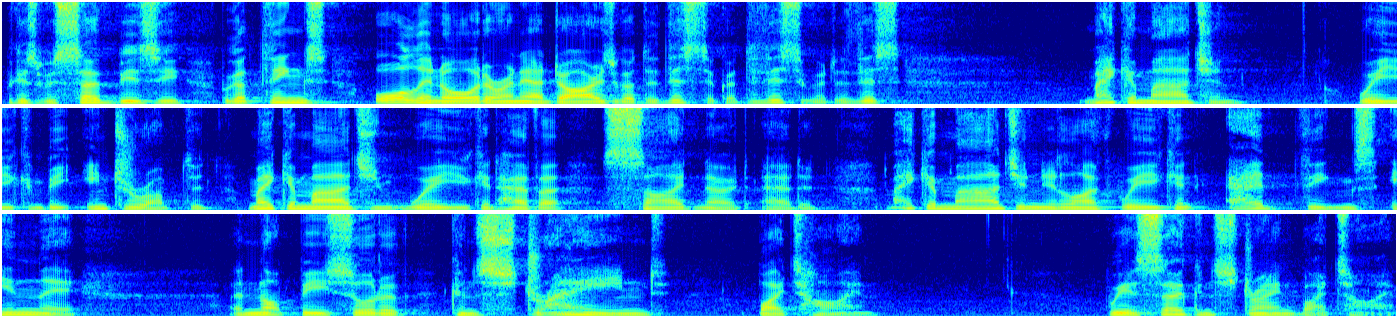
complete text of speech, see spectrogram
Because we're so busy, we've got things all in order in our diaries, we've got to do this, we've got to do this, we've got to do this. Make a margin where you can be interrupted. Make a margin where you can have a side note added. Make a margin in your life where you can add things in there and not be sort of constrained by time. We are so constrained by time.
